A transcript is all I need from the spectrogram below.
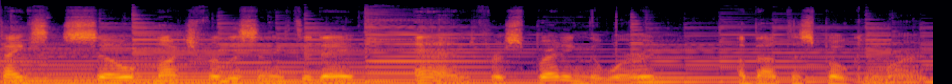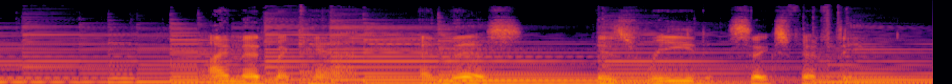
Thanks so much for listening today and for spreading the word about the spoken word. I'm Ed McCann, and this is Read 650.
